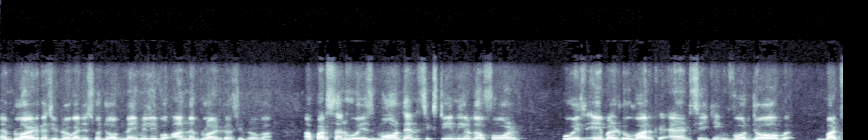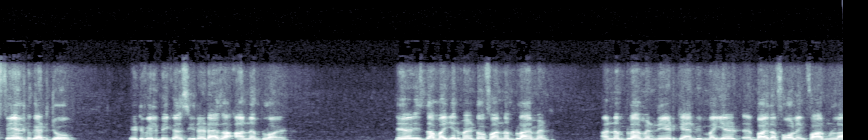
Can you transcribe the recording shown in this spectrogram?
एम्प्लॉयड कंसिडर होगा, जिसको जॉब नहीं मिली, वो अनएम्प्लॉयड कंसिडर होगा। A person who is more than sixteen year of old who is able to work and seeking for job but fail to get job it will be considered as unemployed here is the measurement of unemployment unemployment rate can be measured by the following formula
